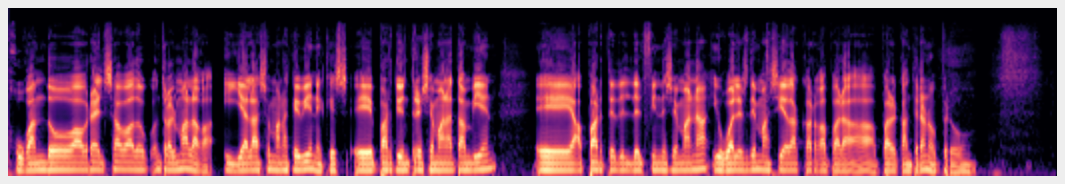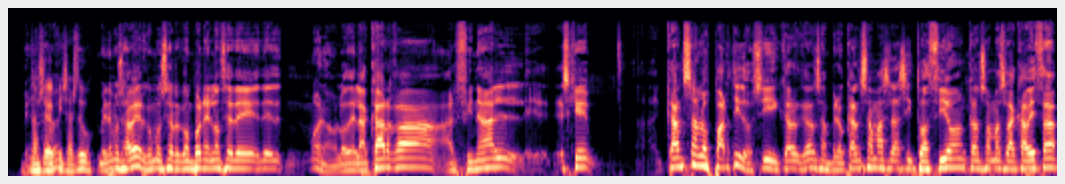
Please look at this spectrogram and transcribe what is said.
jugando ahora el sábado contra el Málaga y ya la semana que viene, que es partido en tres semanas también, aparte del del fin de semana, igual es demasiada carga para, el canterano, pero... no sé qué piensas tú. Veremos a ver cómo se recompone el 11 de, Bueno, lo de la carga, al final, es que cansan los partidos, sí, claro que cansan, pero cansa más la situación, cansa más la cabeza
